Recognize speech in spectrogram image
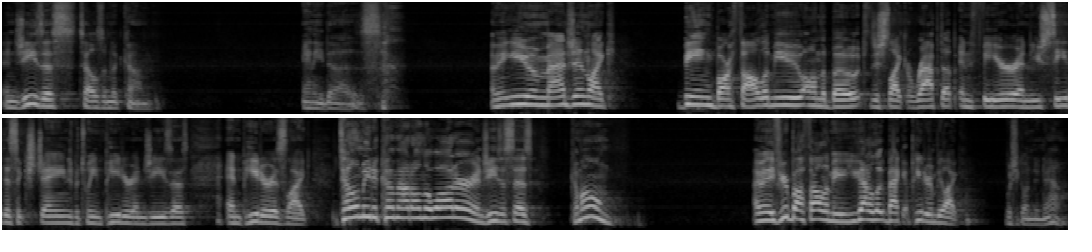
And Jesus tells him to come. And he does. I mean, you imagine like being Bartholomew on the boat, just like wrapped up in fear, and you see this exchange between Peter and Jesus. And Peter is like, Tell me to come out on the water. And Jesus says, Come on. I mean, if you're Bartholomew, you got to look back at Peter and be like, What you to do now?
